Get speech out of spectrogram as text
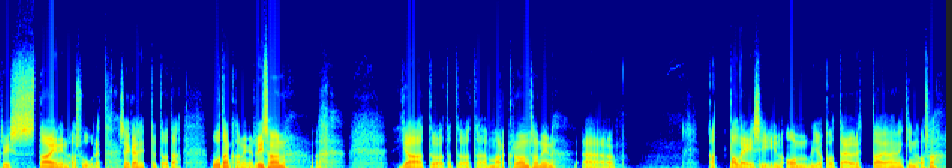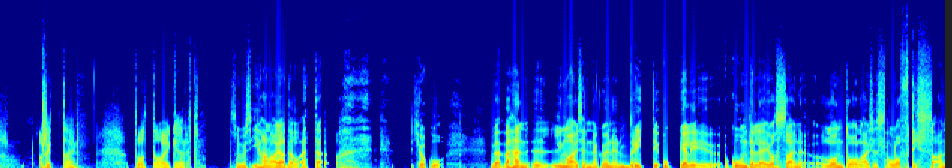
Chris Steinin osuudet, sekä sitten tuota Wutan Clanin Risan ja tuota, tuota Mark Ronsonin ää, kappaleisiin on joko täydet tai ainakin osa osittain tuotto-oikeudet. Se on myös ihan ajatella, että joku vähän limaisen näköinen brittiukkeli kuuntelee jossain lontoolaisessa loftissaan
